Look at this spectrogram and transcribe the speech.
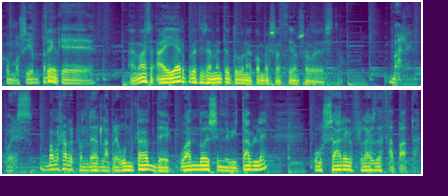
como siempre, que... Además, ayer precisamente tuve una conversación sobre esto. Vale, pues vamos a responder la pregunta de cuándo es inevitable usar el flash de Zapata.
